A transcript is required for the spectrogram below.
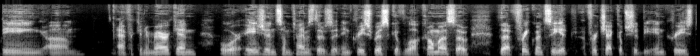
being um, African American or Asian, sometimes there's an increased risk of glaucoma, so the frequency for checkups should be increased.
